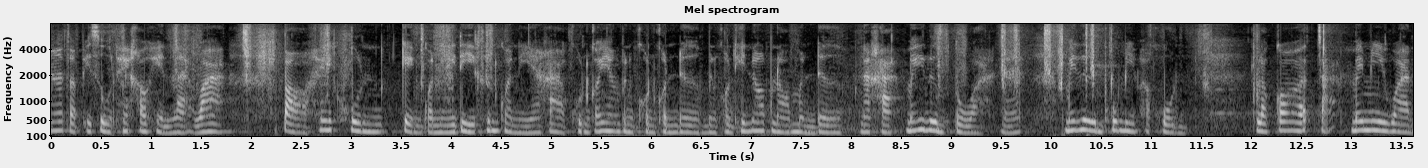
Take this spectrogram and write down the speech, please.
น่าจะพิสูจน์ให้เขาเห็นแหละว่า ต่อให้คุณเก่งกว่านี้ดีขึ้นกว่านี้ค่ะ คุณก็ยังเป็นคนคนเดิม เป็นคนที่นอบน้อมเหมือนเดิมนะคะ ไม่ลืมตัวนะ ไม่ลืมผู้มีพระคุณ แล้วก็จะไม่มีวัน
